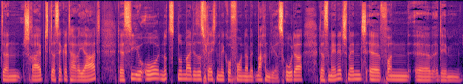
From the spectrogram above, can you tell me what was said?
dann schreibt das Sekretariat, der CEO nutzt nun mal dieses Flächenmikrofon, damit machen wir es. Oder das Management äh, von äh, dem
